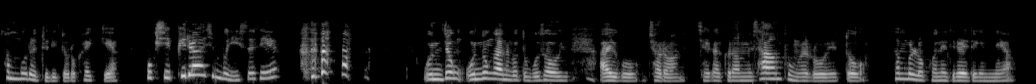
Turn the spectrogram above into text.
선물을 드리도록 할게요. 혹시 필요하신 분 있으세요? 운동, 운동 가는 것도 무서워. 아이고, 저런. 제가 그러면 사은품으로 또 선물로 보내드려야 되겠네요.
